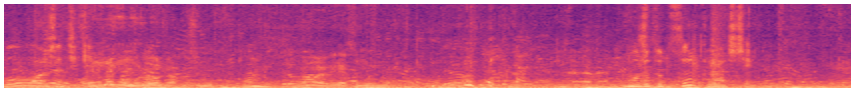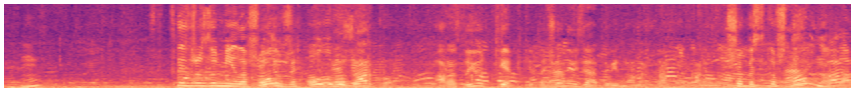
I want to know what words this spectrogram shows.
Божечки. Може тут сир кращий? М? Не зрозуміла, що ти вже? Голову жарко, а роздають кепки. То чого не взяти від Анахтар? Що безкоштовно?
